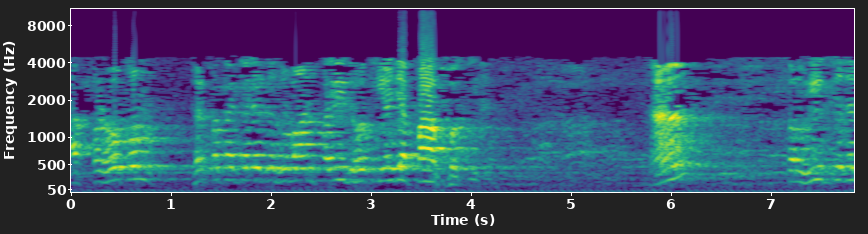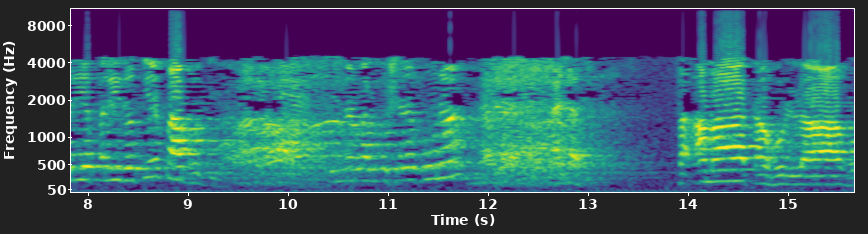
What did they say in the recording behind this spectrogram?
اب پڑھو تم، پھر پتہ چلے کہ زبان پلید ہوتی ہے یا پاک ہوتی ہے۔ ہاں؟ توحید کے ذریعے پلید ہوتی ہے پاک ہوتی ہے؟ نمل مشرق ہوں نا امات اللہ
